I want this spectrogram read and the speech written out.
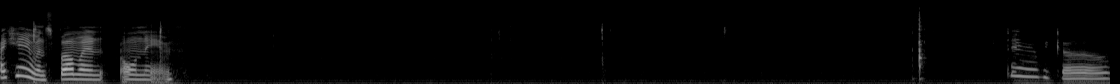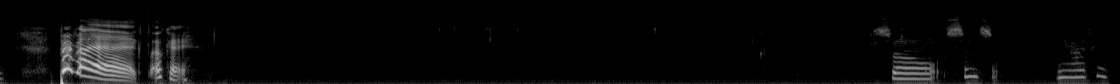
I can't even spell my own name. There we go. Perfect! Okay. So, since, yeah, I think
